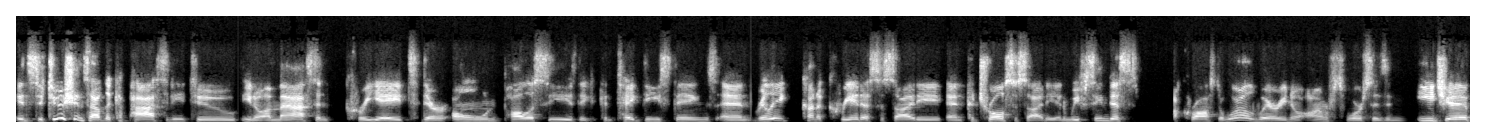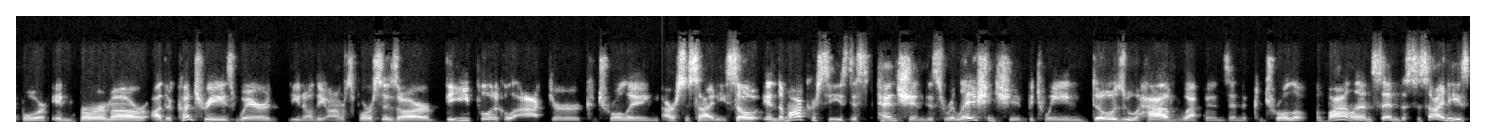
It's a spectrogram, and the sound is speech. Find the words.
institutions have the capacity to you know amass and create their own policies. They can take these things and really kind of create a society and control society. And we've seen this across the world where you know armed forces in Egypt or in Burma or other countries where you know the armed forces are the political actor controlling our society. So in democracies this tension this relationship between those who have weapons and the control of violence and the societies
